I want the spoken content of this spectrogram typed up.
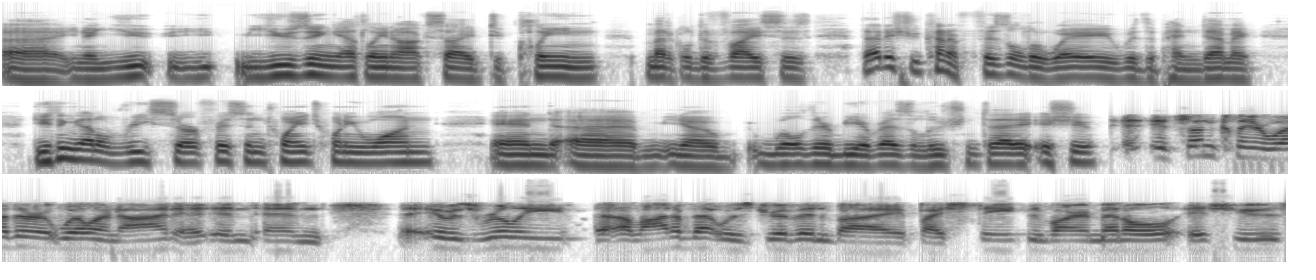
uh, you know, u- using ethylene oxide to clean medical devices. That issue kind of fizzled away with the pandemic. Do you think that'll resurface in 2021? And uh, you know, will there be a resolution to that issue? It's unclear whether it will or not, and and it was really a lot of that was driven by by state environmental issues.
